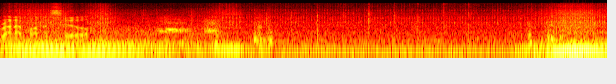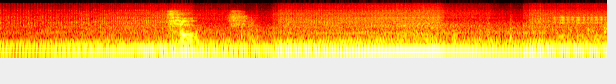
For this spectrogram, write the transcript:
run up on this hill. Yeah, yeah, yeah,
